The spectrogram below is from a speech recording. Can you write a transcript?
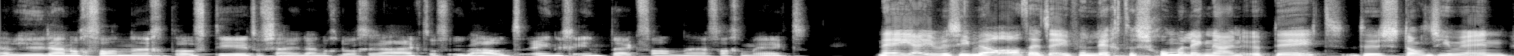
hebben jullie daar nog van eh, geprofiteerd of zijn jullie daar nog door geraakt of überhaupt enige impact van, van gemerkt? Nee, ja, we zien wel altijd even lichte schommeling na een update. Dus dan zien we in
